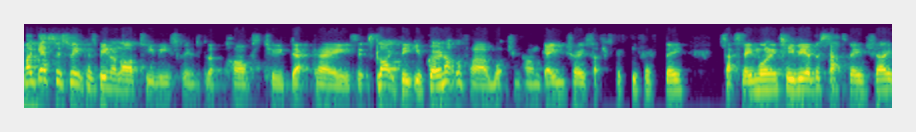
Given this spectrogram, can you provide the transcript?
My guest this week has been on our TV screens for the past two decades. It's likely you've grown up with her watching her on game shows such as 50 50, Saturday morning TV of The Saturday Show,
